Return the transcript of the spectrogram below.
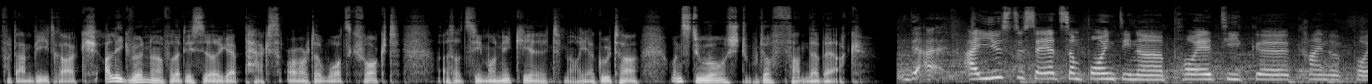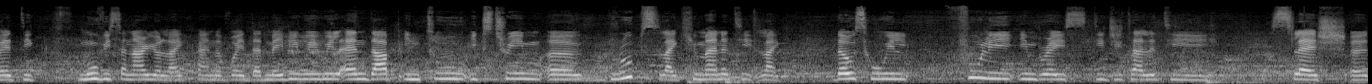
von diesem Beitrag alle Gewinner von der diesjährigen PAX Art Awards gefragt. Also Simon Nikilt, Maria Guta und das Duo Studer van der Berg. I used to say at some point in a poetic, uh, kind of poetic movie scenario like kind of way that maybe we will end up in two extreme uh, groups like humanity like those who will fully embrace digitality slash uh,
